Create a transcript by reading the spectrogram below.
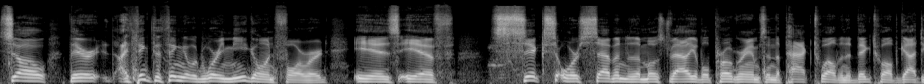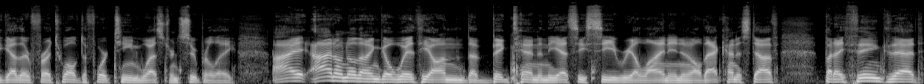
So there, I think the thing that would worry me going forward is if six or seven of the most valuable programs in the Pac-12 and the Big 12 got together for a 12 to 14 Western Super League. I, I don't know that I can go with you on the Big 10 and the SEC realigning and all that kind of stuff, but I think that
